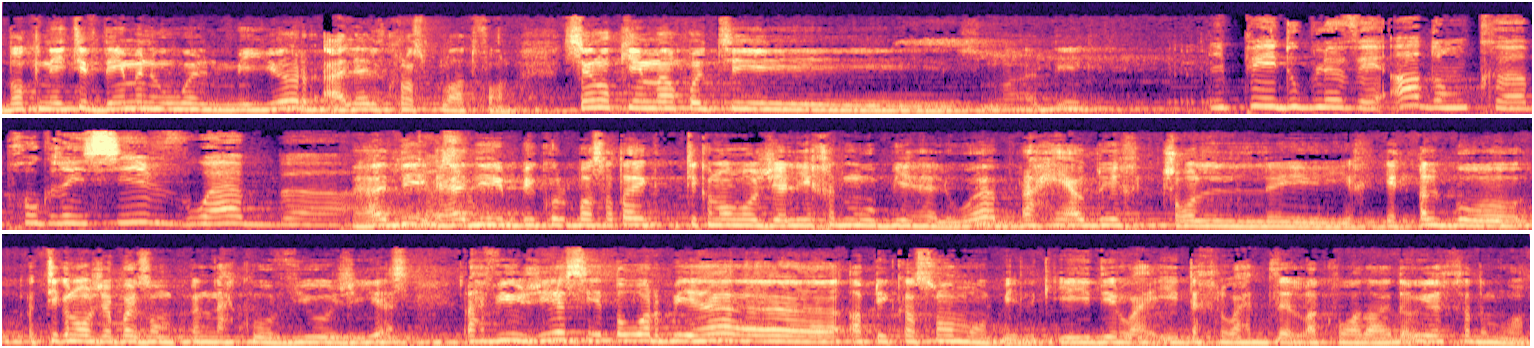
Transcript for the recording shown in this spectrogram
donc native دائما هو ال meilleur على ال cross platform sinon كيما قلتي الـ PWA donc progressive web هذه هذه بكل بساطة التكنولوجيا اللي يخدموا بها الويب. راح يعاودوا شغل يقلبوا التكنولوجيا par exemple نحكوا Vue JS راح Vue JS يطور بها application mobile يدير واحد يدخل واحد الأكواد هذا ويخدموها.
